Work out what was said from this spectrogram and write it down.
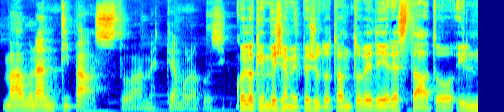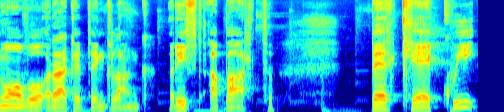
ma un antipasto, uh, mettiamola così. Quello che invece mi è piaciuto tanto vedere è stato il nuovo Racket Clank, Rift Apart, perché qui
